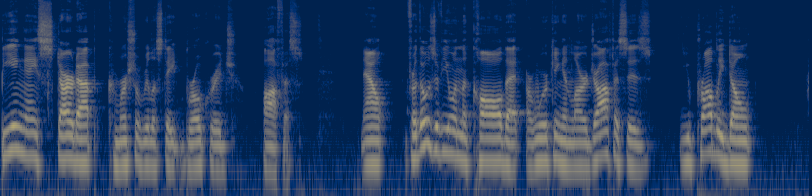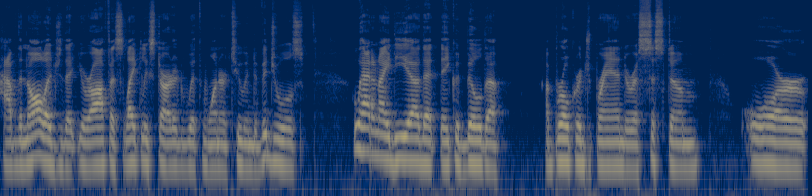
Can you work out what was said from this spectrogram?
being a startup commercial real estate brokerage office. Now, for those of you on the call that are working in large offices, you probably don't have the knowledge that your office likely started with one or two individuals who had an idea that they could build a, a brokerage brand or a system or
